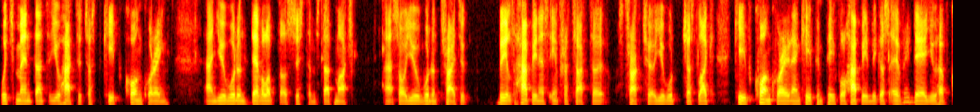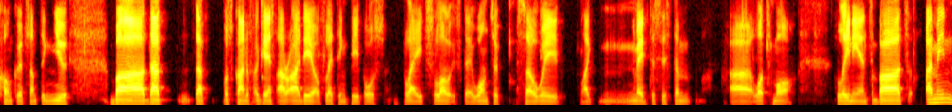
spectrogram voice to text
which meant that you had to just keep conquering and you wouldn't develop those systems that much. Uh, so you wouldn't try to build happiness infrastructure structure you would just like keep conquering and keeping people happy because every day you have conquered something new. But that that was kind of against our idea of letting people play it slow if they want to. So we like made the system a lot more lenient. But i mean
